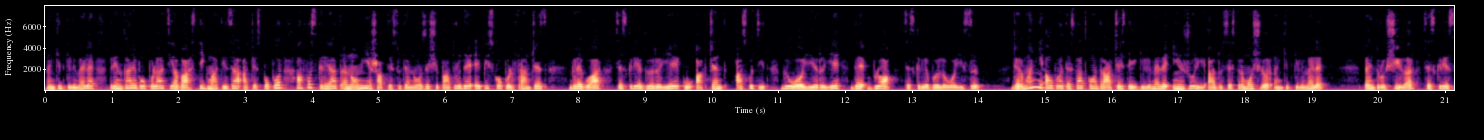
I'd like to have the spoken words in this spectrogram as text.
închid ghilimele, prin care populația va stigmatiza acest popor, a fost creat în 1794 de episcopul francez Gregoire, se scrie g cu accent ascuțit, g o i de Blois, se scrie b l o i s Germanii au protestat contra acestei ghilimele injurii aduse strămoșilor, închid ghilimele. Pentru Schiller, se scrie s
